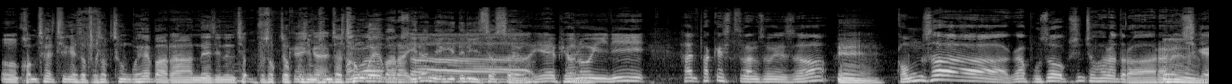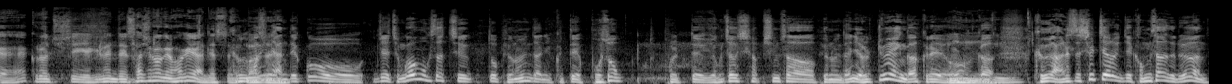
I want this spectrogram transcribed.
어, 검찰 측에서 보석 청구해봐라 내지는 저- 구속 적부심 그러니까 심사 청구해봐라 이런 얘기들이 있었어요. 예, 변호인이 한 팟캐스트 방송에서 예. 검사가 보석 신청하라더라라는 네. 식의 그런 취지의 얘기를 했는데 사실관계는 확인이 안 됐어요. 그 확인이 안 됐고 이제 정광훈 목사 측도 변호인단이 그때 보석 볼 때 영장 심사 변호인단이 12명인가 그래요. 음. 그러니까 그 안에서 실제로 이제 검사들은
